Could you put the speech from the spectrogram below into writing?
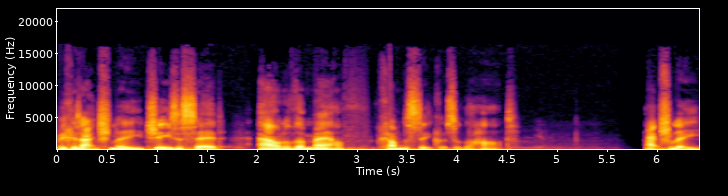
Because actually, Jesus said, out of the mouth come the secrets of the heart. Actually,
